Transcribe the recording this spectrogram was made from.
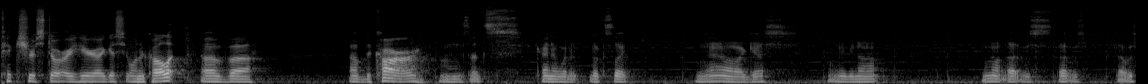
picture story here, I guess you want to call it, of uh, of the car, and that's kind of what it looks like now, I guess. Maybe not. No, that was that was that was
